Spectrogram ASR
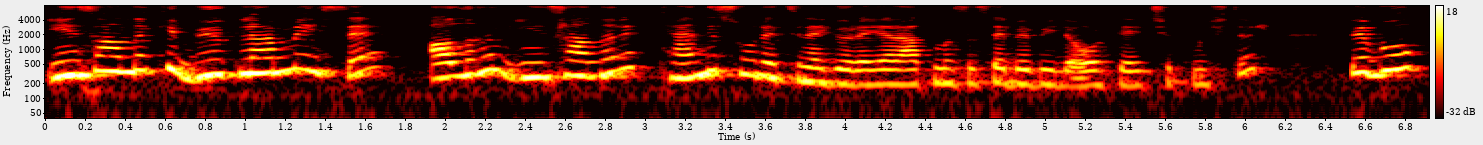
İnsandaki büyüklenme ise Allah'ın insanları kendi suretine göre yaratması sebebiyle ortaya çıkmıştır ve bu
